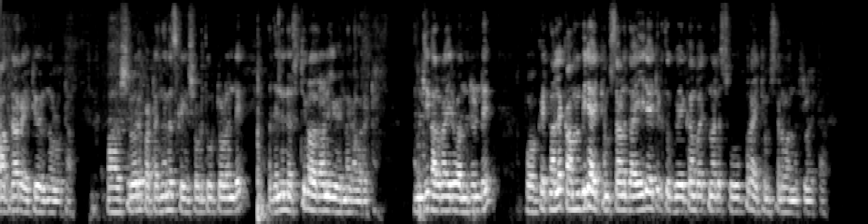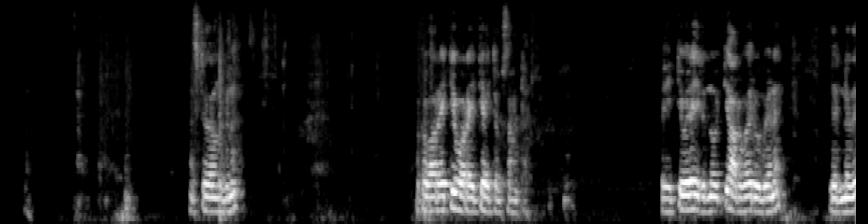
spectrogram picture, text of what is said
മാത്രമേ റേറ്റ് വരുന്നുള്ളൂ കേട്ടോ അപ്പോൾ ആവശ്യമുള്ളവർ പെട്ടെന്ന് തന്നെ സ്ക്രീൻഷോട്ട് എടുത്ത് അതിന്റെ നെക്സ്റ്റ് കളറാണ് ഈ വരുന്ന കളർ കേട്ടോ അഞ്ച് കളറായി വന്നിട്ടുണ്ട്. പോക്കറ്റ് നല്ല കമ്പനി ഐറ്റംസ് ആണ്. ധൈര്യമായിട്ട് എടുത്ത് ഉപയോഗിക്കാൻ പറ്റുന്ന നല്ല സൂപ്പർ ഐറ്റംസ് ആണ് വന്നിട്ടുള്ളത് കേട്ടോ നെക്സ്റ്റ് ഏതാ വന്നിരിക്കുന്നത് വെറൈറ്റി വെറൈറ്റി ഐറ്റംസ് ആണ് കേട്ടോ റേറ്റ് വരെ ഇരുന്നൂറ്റി അറുപത് രൂപയാണ് വരുന്നത്.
